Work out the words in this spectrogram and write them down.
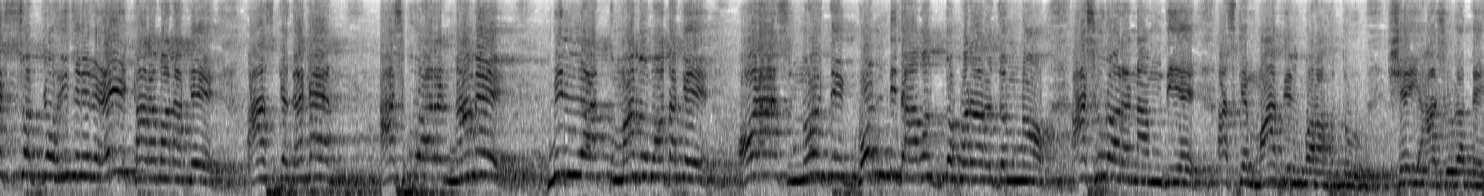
একশো হিজড়ির এই কারবালাকে আজকে দেখেন মিল্লাত মানবতাকে অরাজনৈতিক গণ্ডিতে আবদ্ধ করার জন্য আশুরার নাম দিয়ে আজকে মাহফিল করা হতো। সেই আশুরাতে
